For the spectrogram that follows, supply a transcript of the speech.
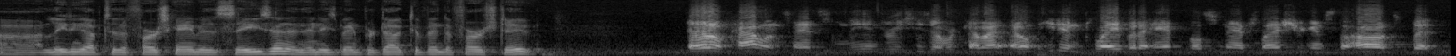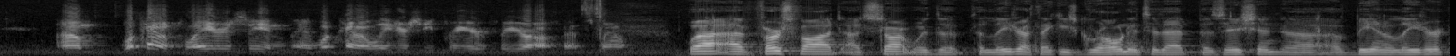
uh, leading up to the first game of the season, and then he's been productive in the first two. I know Collin's had some knee injuries he's overcome. I, I don't, he didn't play but a handful of snaps last year against the Hogs. But um, what kind of player is he, and, and what kind of leader is he for your for your offense now? Well, I, first of all, I'd, I'd start with the, the leader. I think he's grown into that position uh, of being a leader.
